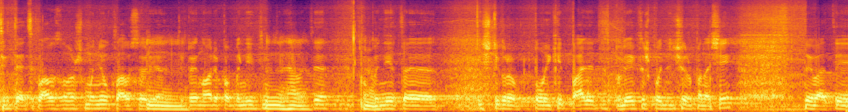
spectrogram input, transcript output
tik tai atsiklausiu nuo žmonių, klausiu, ar jie mm. tikrai nori pabandyti rungtyniauti, mm. pabandyti iš tikrųjų palaikyti padėtis, pabėgti iš padėčių ir panašiai. Tai va, tai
